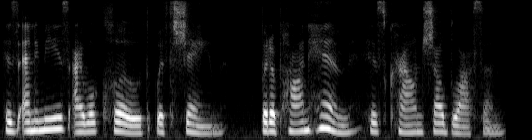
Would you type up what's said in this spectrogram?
His enemies I will clothe with shame, but upon him his crown shall blossom.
